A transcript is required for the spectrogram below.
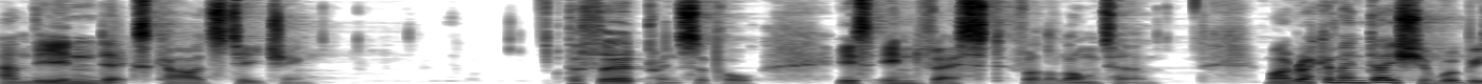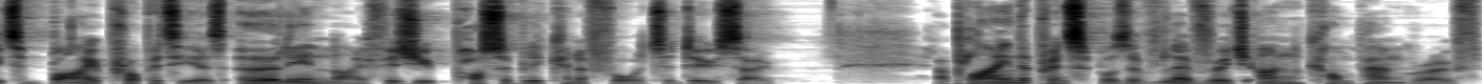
and the index cards teaching. The third principle is invest for the long term. My recommendation would be to buy property as early in life as you possibly can afford to do so. Applying the principles of leverage and compound growth,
